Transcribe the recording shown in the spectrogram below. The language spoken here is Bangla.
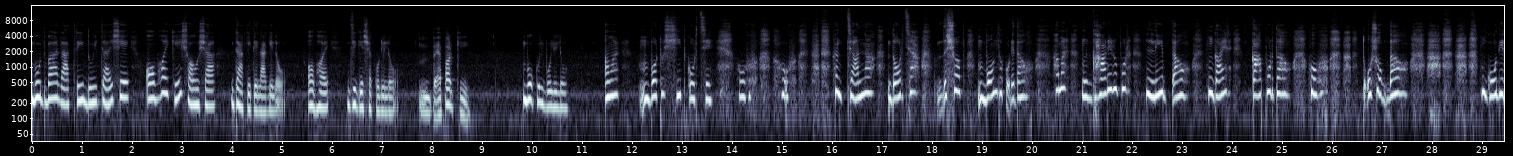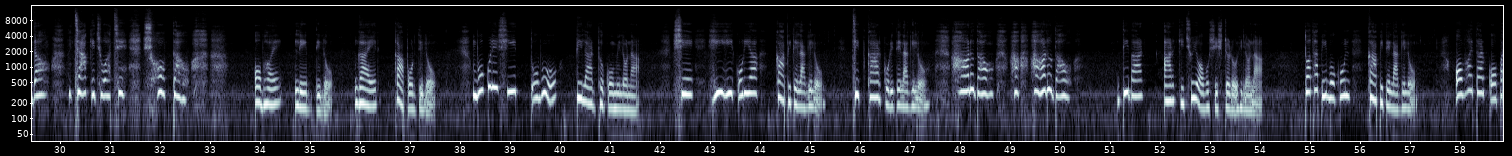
বুধবার রাত্রি দুইটায় সে অভয়কে সহসা ডাকিতে লাগিল। অভয় জিজ্ঞাসা করিল ব্যাপার কি? বকুল বলিল আমার বড় শীত করছে। ও ও জানলা দরজা সব বন্ধ করে দাও। আমার ঘাড়ের উপর লেপ দাও গায়ের কাপড় দাও ও তোষক দাও। গদি দাও, যা কিছু আছে সব দাও। অভয় লেপ দিল, গায়ের কাপড় দিল। বকুলের শীত তবুও তিলার্ধ কমিল না। সে হি হি করিয়া কাঁপিতে লাগিল, চিৎকার করিতে লাগিল আরও দাও, হা- আরও দাও। দিবার আর কিছুই অবশিষ্ট রহিল না। তথাপি বকুল কাঁপিতে লাগিল। অভয় তার কপা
